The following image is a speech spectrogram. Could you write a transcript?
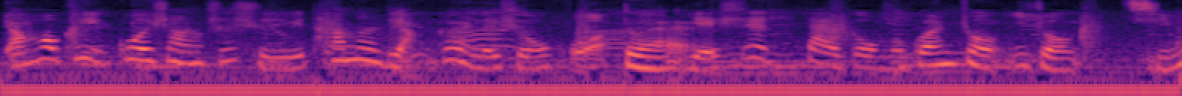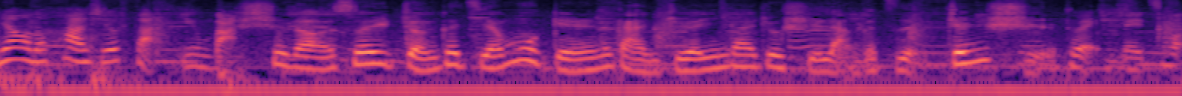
然后可以过上只属于他们两个人的生活，对，也是带给我们观众一种奇妙的化学反应吧。是的，所以整个节目给人的感觉应该就是两个字：真实。对，没错。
